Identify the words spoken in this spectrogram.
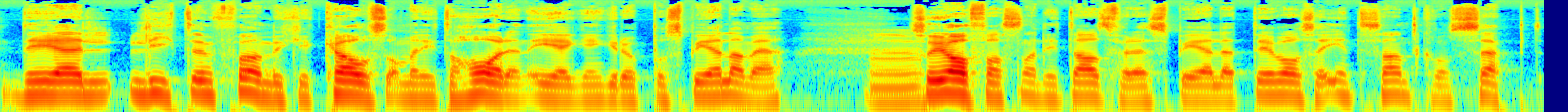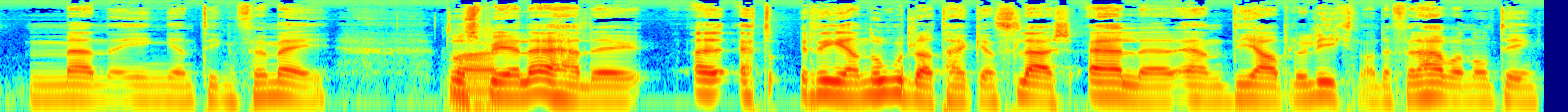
det är lite för mycket kaos om man inte har en egen grupp att spela med. Mm. Så jag fastnade inte alls för det spelet. Det var så intressant koncept men ingenting för mig. Då Nej. spelar jag hellre ett renodlat hack and slash eller en Diablo-liknande. För det här var någonting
